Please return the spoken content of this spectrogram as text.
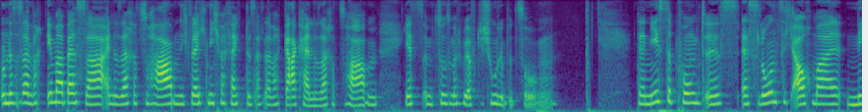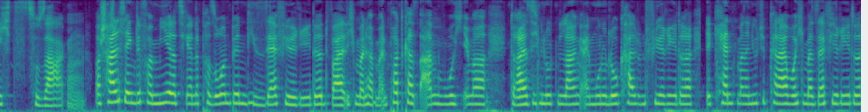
Und es ist einfach immer besser, eine Sache zu haben, die vielleicht nicht perfekt ist, als einfach gar keine Sache zu haben. Jetzt im Zug zum Beispiel auf die Schule bezogen. Der nächste Punkt ist, es lohnt sich auch mal nichts zu sagen. Wahrscheinlich denkt ihr von mir, dass ich eine Person bin, die sehr viel redet, weil ich meine, hört meinen Podcast an, wo ich immer 30 Minuten lang einen Monolog halte und viel rede. Ihr kennt meinen YouTube-Kanal, wo ich immer sehr viel rede.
